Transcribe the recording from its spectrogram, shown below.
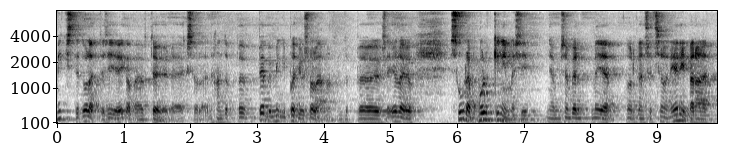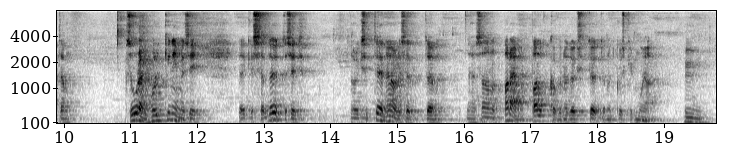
miks te tulete siia iga päev tööle, eks ole, tähendab, peab ju mingi põhjus olema, tähendab, see ei ole ju. suurem hulk inimesi ja mis on veel meie organisatsiooni eripära, et suurem hulk inimesi, kes seal töötasid, oleksid tõenäoliselt saanud paremat palka, kui nad oleksid töötanud kuskil mujal mm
